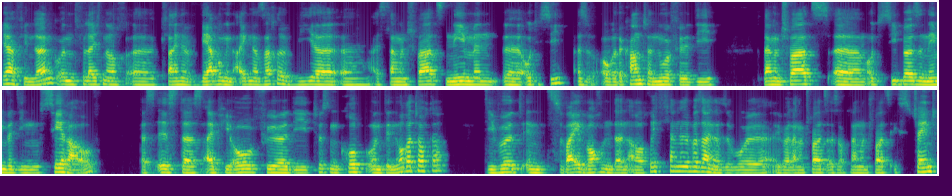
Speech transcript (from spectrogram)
Ja, vielen Dank und vielleicht noch äh, kleine Werbung in eigener Sache. Wir äh, als Lang und Schwarz nehmen äh, OTC, also Over the Counter, nur für die Lang und Schwarz äh, OTC-Börse nehmen wir die Nucera auf. Das ist das IPO für die ThyssenKrupp und den Nora-Tochter. Die wird in zwei Wochen dann auch richtig handelbar sein, also sowohl über Lang und Schwarz als auch Lang und Schwarz Exchange.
